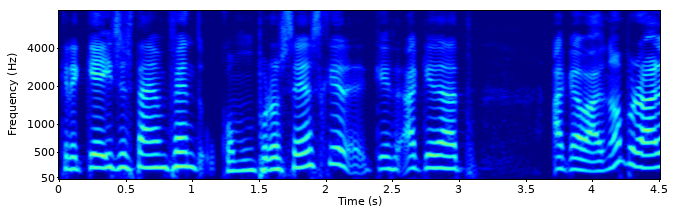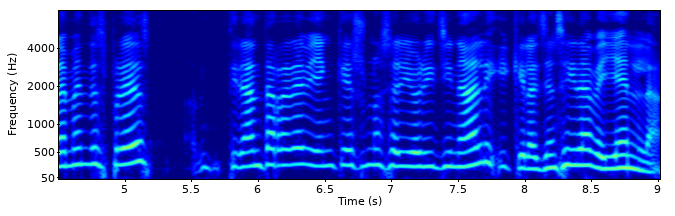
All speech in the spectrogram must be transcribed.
crec que ells estaven fent com un procés que, que ha quedat acabat, no? Probablement després tirant darrere veient que és una sèrie original i que la gent seguirà veient-la,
